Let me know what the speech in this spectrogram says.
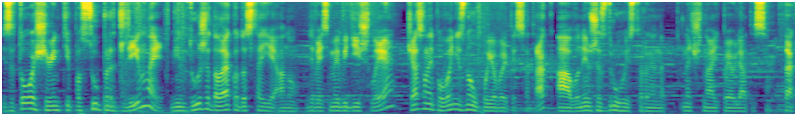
І за того, що він, типа, супер длінний, він дуже далеко достає. Ану, дивись, ми відійшли. Зараз вони повинні знову появитися, так? А, вони вже з другої сторони починають появлятися. Так,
